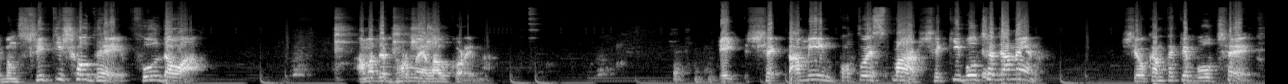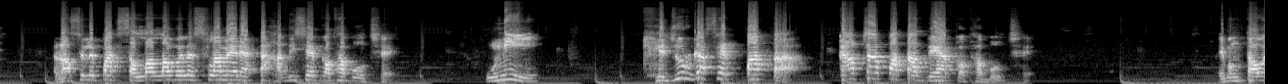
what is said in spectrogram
এবং স্মৃতিসৌধে ফুল দেওয়া আমাদের ধর্ম এলাও করে না। এই শেখ তামিম কত স্মার্ট সে কি বলছে জানেন? সে ওখান থেকে বলছে রাসুল পাক সাল্লাহ ইসলামের একটা হাদিসের কথা বলছে। উনি খেজুর গাছের পাতা, কাঁচা পাতা দেওয়ার কথা বলছে। এবং তাও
